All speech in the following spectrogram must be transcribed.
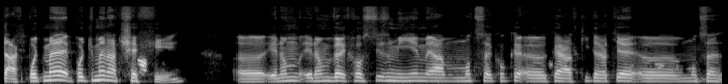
Tak, pojďme, pojďme na Čechy. Uh, jenom, jenom v rychlosti zmíním, já moc jako eh, krátký tratě uh, moc ne,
